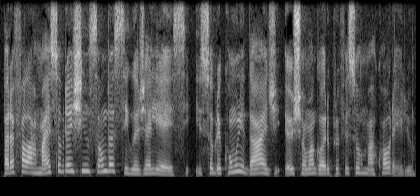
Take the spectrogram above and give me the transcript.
Para falar mais sobre a extinção da sigla GLS e sobre a comunidade, eu chamo agora o professor Marco Aurélio.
